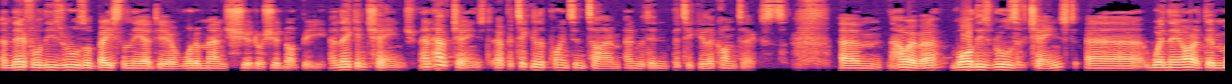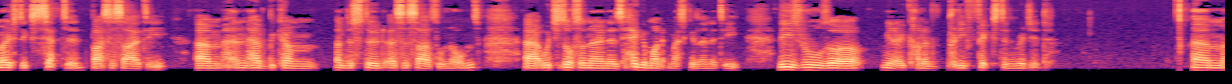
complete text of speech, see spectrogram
and therefore these rules are based on the idea of what a man should or should not be, and they can change and have changed at particular points in time and within particular contexts. Um, however, while these rules have changed, uh, when they are at their most accepted by society, um, and have become understood as societal norms, uh, which is also known as hegemonic masculinity. These rules are, you know, kind of pretty fixed and rigid. Um,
